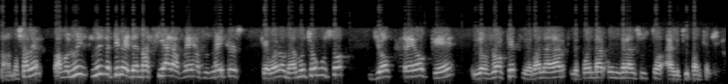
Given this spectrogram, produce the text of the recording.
Vamos a ver, vamos, Luis, Luis le tiene demasiada fe a sus Lakers, que bueno, me da mucho gusto. Yo creo que los Rockets le van a dar, le pueden dar un gran susto al equipo angelino.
